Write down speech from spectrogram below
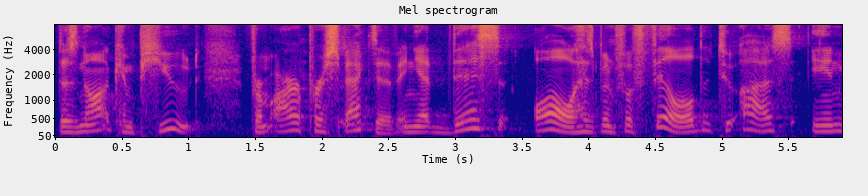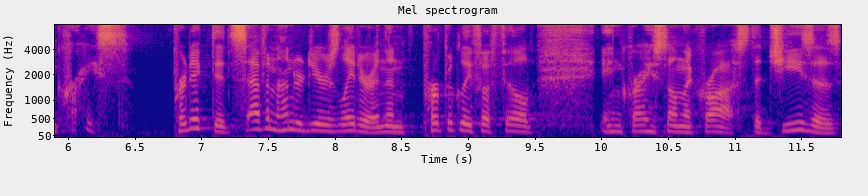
does not compute from our perspective. And yet, this all has been fulfilled to us in Christ predicted 700 years later and then perfectly fulfilled in Christ on the cross. That Jesus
